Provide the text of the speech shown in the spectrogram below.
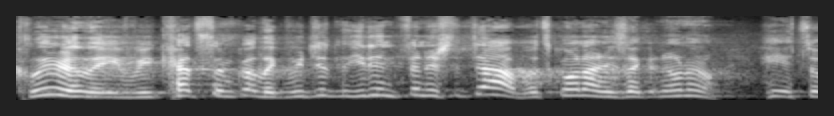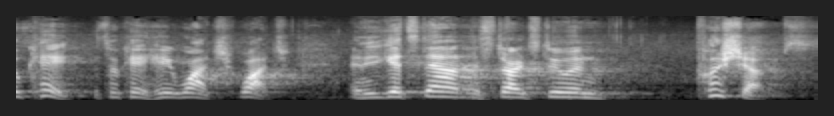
clearly we cut some, like we just, you didn't finish the job. What's going on? He's like, no, no, no. Hey, it's okay. It's okay. Hey, watch, watch. And he gets down and starts doing push-ups,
